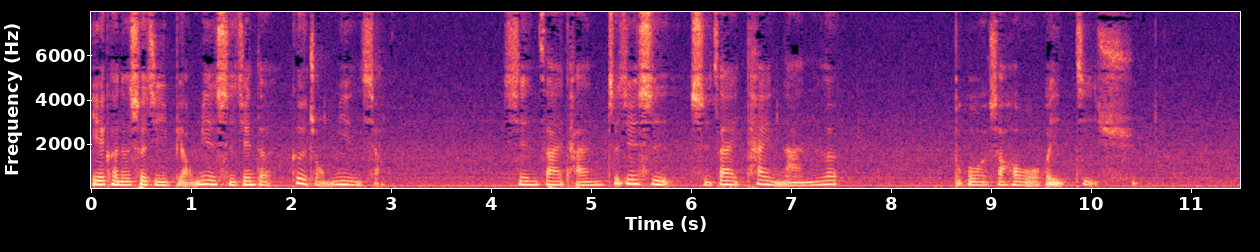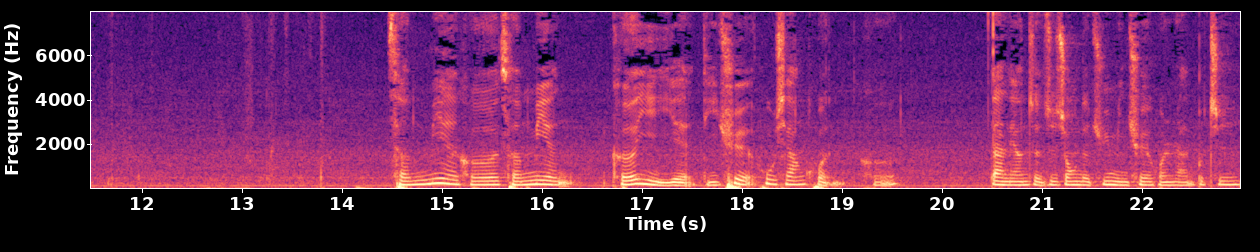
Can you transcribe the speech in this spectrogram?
也可能涉及表面时间的各种面向。现在谈这件事实在太难了，不过稍后我会继续。层面和层面可以也的确互相混合，但两者之中的居民却浑然不知。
